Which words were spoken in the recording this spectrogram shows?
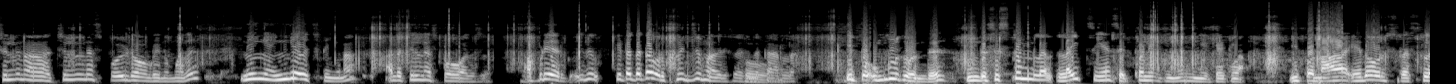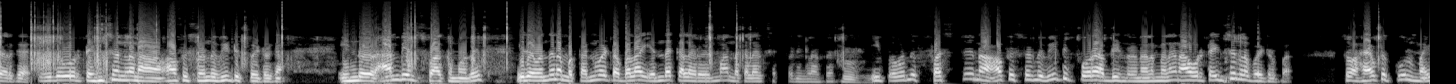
சில்லுனா சில்னஸ் போயிடும் அப்படின்னும் போது நீங்கள் இங்கே வச்சிட்டிங்கன்னா அந்த சில்னஸ் போகாது சார் அப்படியே இருக்கும். இது கிட்டத்தட்ட ஒரு ஃப்ரிட்ஜ் மாதிரி சார் இந்த. காரில் இப்போ உங்களுக்கு வந்து இந்த சிஸ்டமில் லைட்ஸ் ஏன் செட் பண்ணியிருக்கீங்கன்னு நீங்கள் கேட்கலாம். இப்போ நான் ஏதோ ஒரு ஸ்ட்ரெஸ்ஸில் இருக்கேன். ஏதோ ஒரு டென்ஷனில் நான் ஆஃபீஸ்லேருந்து வீட்டுக்கு போயிட்டு இருக்கேன் இந்த ஒரு ஆம்பியன்ஸ் பார்க்கும்போது இதை வந்து நம்ம கன்வெர்ட்டபுளாக எந்த கலர் வேணுமோ அந்த கலர் செட் பண்ணிக்கலாம் சார். இப்போ வந்து ஃபர்ஸ்ட் நான் ஆஃபீஸ்ல இருந்து வீட்டுக்கு போறேன் அப்படின்ற நிலமையில நான் ஒரு டென்ஷன்ல போயிட்டு இருப்பேன் so I have to cool my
